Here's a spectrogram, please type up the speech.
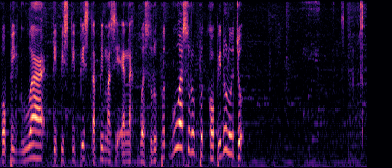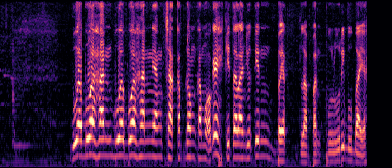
Kopi gua tipis-tipis tapi masih enak. Gua seruput. Gua seruput kopi dulu cuk. Buah-buahan buah-buahan yang cakep dong kamu. Oke kita lanjutin. Bet 80.000 buy ya.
